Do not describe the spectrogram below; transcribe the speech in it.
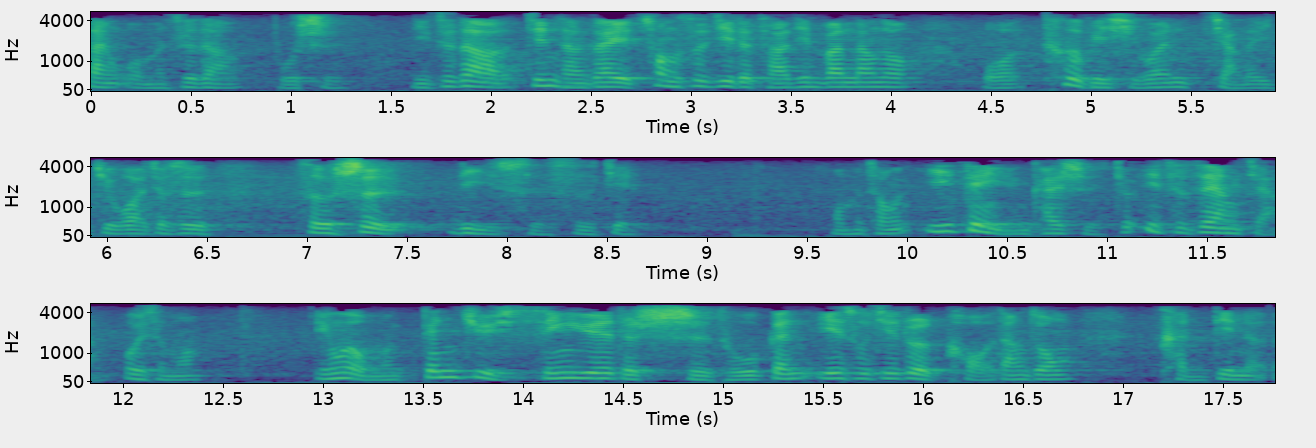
但我们知道不是，你知道，经常在创世纪的查经班当中，我特别喜欢讲的一句话就是：这是历史事件。我们从伊甸园开始就一直这样讲，为什么？因为我们根据新约的使徒跟耶稣基督的口当中肯定了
